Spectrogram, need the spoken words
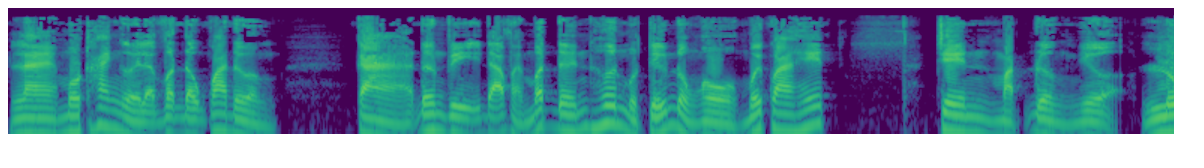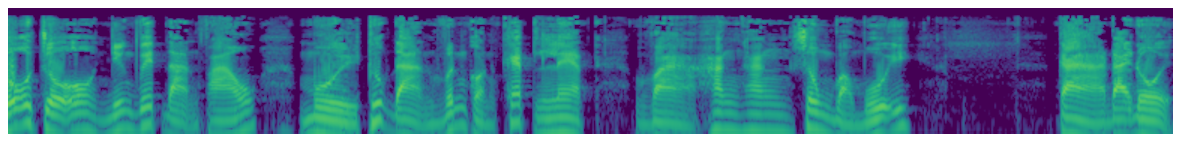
là một hai người lại vận động qua đường. Cả đơn vị đã phải mất đến hơn một tiếng đồng hồ mới qua hết. Trên mặt đường nhựa, lỗ chỗ những vết đạn pháo, mùi thuốc đạn vẫn còn khét lẹt và hăng hăng xông vào mũi. Cả đại đội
